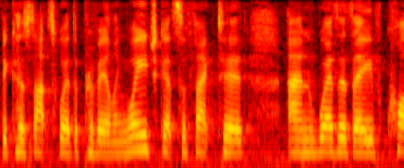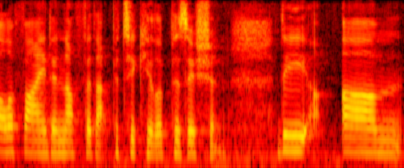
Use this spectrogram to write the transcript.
because that's where the prevailing wage gets affected and whether they've qualified enough for that particular position. The um,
